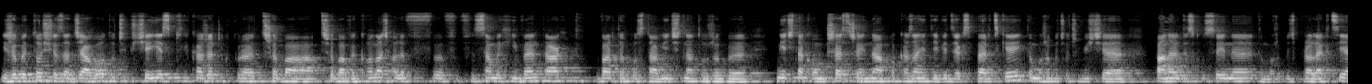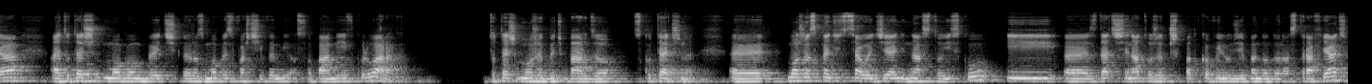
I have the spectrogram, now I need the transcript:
I żeby to się zadziało, to oczywiście jest kilka rzeczy, które trzeba, trzeba wykonać, ale w, w, w samych eventach warto postawić na to, żeby mieć taką przestrzeń na pokazanie tej wiedzy eksperckiej. To może być oczywiście panel dyskusyjny, to może być prelekcja, ale to też mogą być rozmowy z właściwymi osobami w kuluarach. To też może być bardzo skuteczne. E, można spędzić cały dzień na stoisku i e, zdać się na to, że przypadkowi ludzie będą do nas trafiać,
